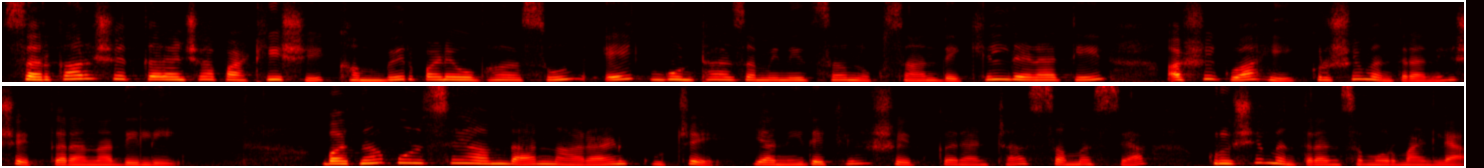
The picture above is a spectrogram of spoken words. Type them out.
सरकार शेतकऱ्यांच्या पाठीशी खंबीरपणे उभं असून एक गुंठा जमिनीचं नुकसान देखील देण्यात येईल अशी ग्वाही कृषीमंत्र्यांनी शेतकऱ्यांना दिली. बदनापूरचे आमदार नारायण कुचे यांनी देखील शेतकऱ्यांच्या समस्या कृषी मंत्र्यांसमोर मांडल्या.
